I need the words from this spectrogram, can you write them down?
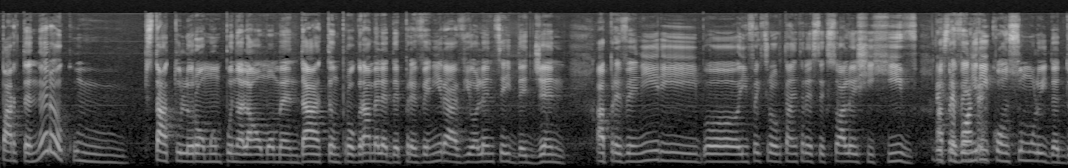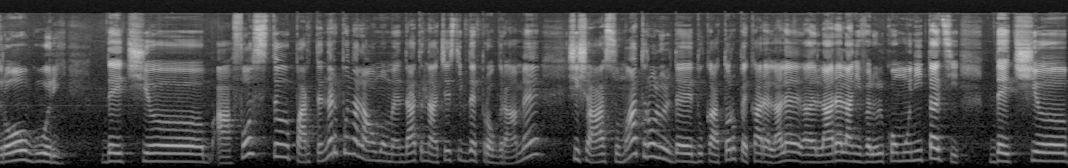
parteneră cu statul român până la un moment dat în programele de prevenire a violenței de gen, a prevenirii uh, infecțiilor urtanitele sexuale și HIV, deci a prevenirii poate. consumului de droguri. Deci uh, a fost partener până la un moment dat în acest tip de programe și și-a asumat rolul de educator pe care îl are, îl are la nivelul comunității. Deci uh,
